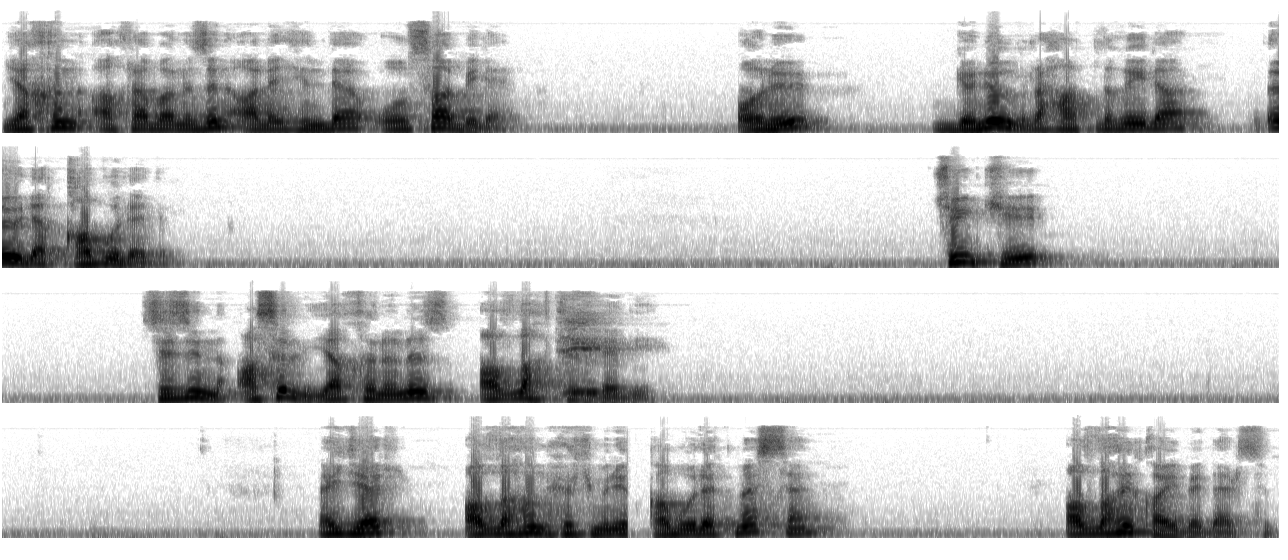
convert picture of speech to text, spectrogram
yakın akrabanızın aleyhinde olsa bile onu gönül rahatlığıyla öyle kabul edin. Çünkü sizin asıl yakınınız Allah'tır dedi. Eğer Allah'ın hükmünü kabul etmezsen Allah'ı kaybedersin.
